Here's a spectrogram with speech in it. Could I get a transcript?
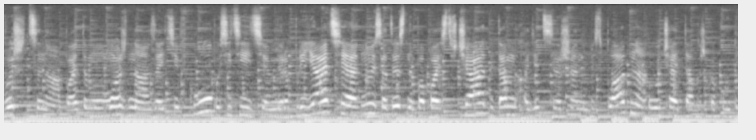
выше цена. Поэтому можно зайти в клуб, посетить мероприятие, ну и, соответственно, попасть в чат и там находиться совершенно бесплатно, получать также какую-то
